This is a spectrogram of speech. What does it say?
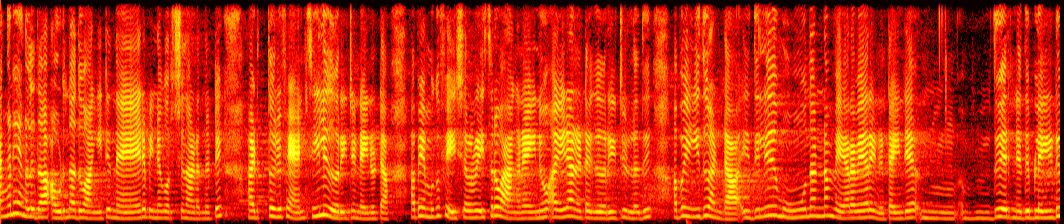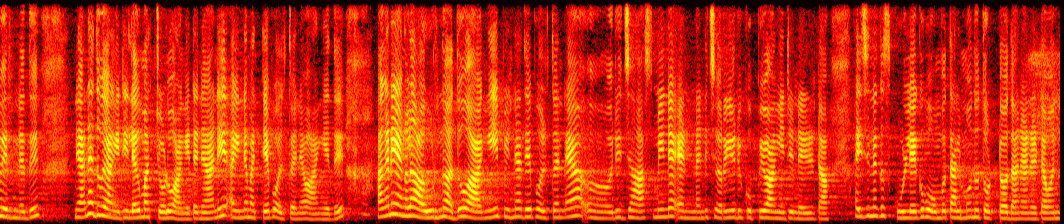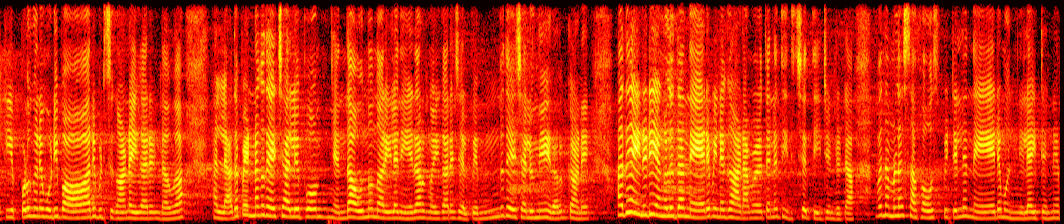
അങ്ങനെ ഞങ്ങൾ ഇതാ അവിടുന്ന് അത് വാങ്ങിയിട്ട് നേരെ പിന്നെ കുറച്ച് നടന്നിട്ട് അടുത്തൊരു ഫാൻസിയിൽ കയറിയിട്ടുണ്ടായിരുന്നു കേട്ടോ അപ്പോൾ നമുക്ക് ഫേഷ്യൽ റേസർ വാങ്ങണതിനു അതിനാണ് കേട്ടോ കയറിയിട്ടുള്ളത് അപ്പോൾ ഇത് കണ്ട ഇതിൽ മൂന്നെണ്ണം വേറെ വേറെ കേട്ടോ അതിന്റെ ഇത് വരുന്നത് ബ്ലേഡ് വരുന്നത്. ഞാനത് വാങ്ങിയിട്ടില്ല അത് മറ്റോൾ വാങ്ങിയിട്ട്. ഞാൻ അതിന്റെ മറ്റേ പോലെ തന്നെ വാങ്ങിയത്. അങ്ങനെ ഞങ്ങൾ അവിടുന്ന് അത് വാങ്ങി പിന്നെ അതേപോലെ തന്നെ ഒരു ജാസ്മിന്റെ എണ്ണന്റെ ചെറിയൊരു കുപ്പി വാങ്ങിയിട്ടുണ്ടായിരുന്നു കേട്ടോ അയച്ചിനൊക്കെ സ്കൂളിലേക്ക് പോകുമ്പോൾ തലമൊന്ന് തൊട്ടോതാനാണ് കേട്ടോ എനിക്ക് എപ്പോഴും ഇങ്ങനെ മുടി പാറി പിടിച്ച് കാണാൻ കൈകാരം ഉണ്ടാവുക. അല്ലാതെ പെണ്ണൊക്കെ തേച്ചാൽ ഇപ്പോൾ എന്താവുന്നൊന്നും അറിയില്ല. നേരിറങ്ങും കൈകാരം ചിലപ്പോൾ എന്ത് തേച്ചാലും നേരിറക്കാണ് അത് കഴിഞ്ഞിട്ട് ഞങ്ങൾ ഇതാ നേരെ പിന്നെ ഗാഡാമഴ തന്നെ തിരിച്ചെത്തിയിട്ടുണ്ട് കേട്ടോ അപ്പോൾ നമ്മൾ സഫ ഹോസ്പിറ്റലിന്റെ നേരെ മുന്നിലായിട്ട് തന്നെ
